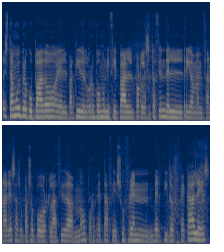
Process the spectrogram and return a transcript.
está muy preocupado el partido, el grupo municipal, por la situación del río Manzanares a su paso por la ciudad, ¿no? por Getafe. Sufren vertidos fecales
